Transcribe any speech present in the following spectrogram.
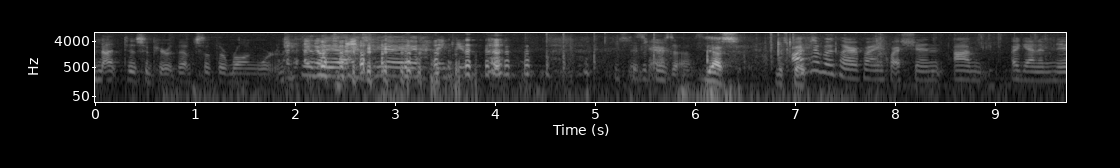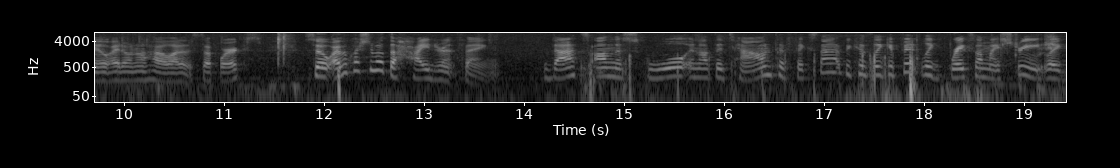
Not disappear, that's the wrong word. I know Yeah, yeah, yeah. Thank you. It Mr. appears Chair. to us. Yes, Ms. I have a clarifying question. Um, again, I'm new. I don't know how a lot of this stuff works. So I have a question about the hydrant thing. That's on the school and not the town to fix that? Because like if it like breaks on my street, like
